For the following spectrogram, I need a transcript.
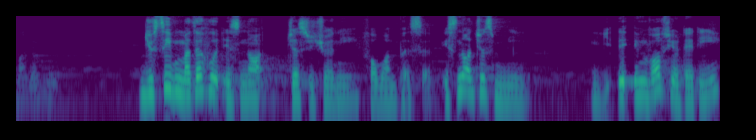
motherhood? You see, motherhood is not just a journey for one person. It's not just me. It involves your daddy,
